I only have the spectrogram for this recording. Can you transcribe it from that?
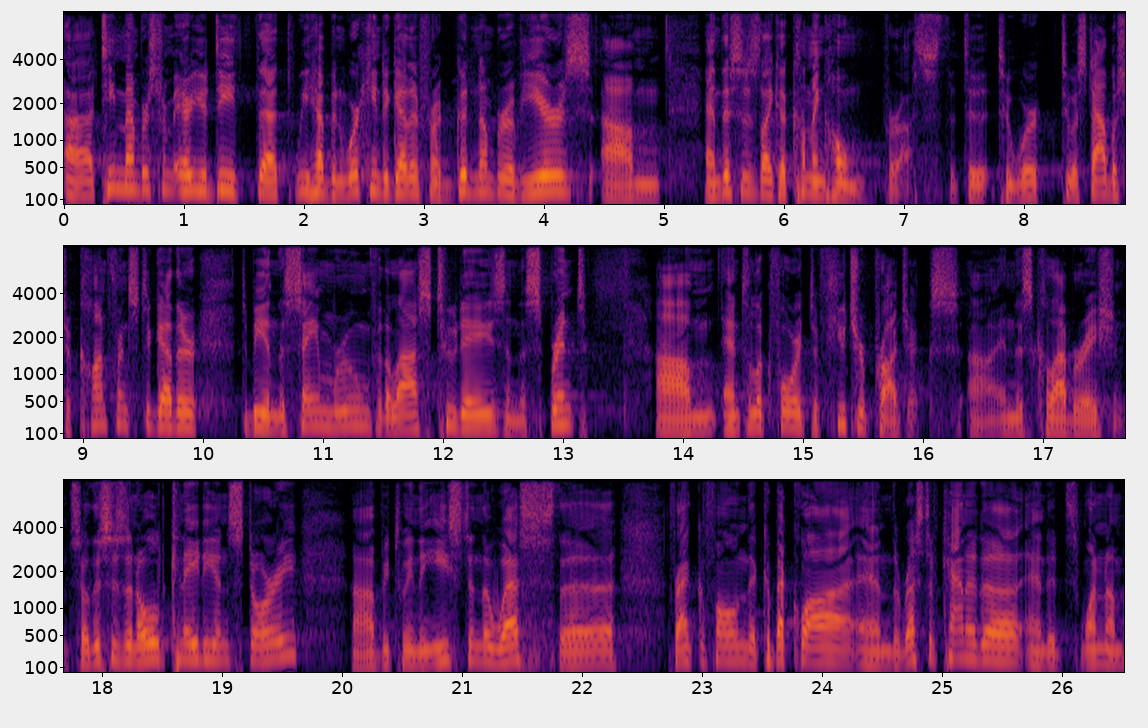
uh, team members from Erudit that we have been working together for a good number of years. Um, and this is like a coming home for us, to, to work, to establish a conference together, to be in the same room for the last two days in the sprint, um, and to look forward to future projects uh, in this collaboration. So this is an old Canadian story uh, between the East and the West, the Francophone, the Quebecois, and the rest of Canada, and it's one I'm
